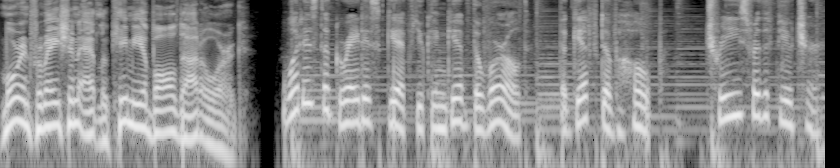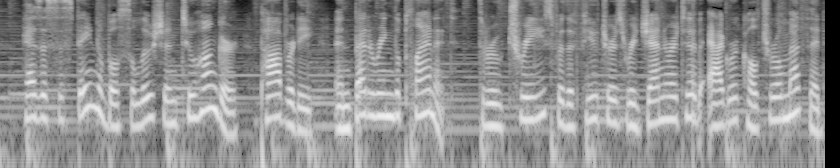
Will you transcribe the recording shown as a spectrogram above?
More information at leukemiaball.org. What is the greatest gift you can give the world? The gift of hope. Trees for the Future has a sustainable solution to hunger, poverty, and bettering the planet through Trees for the Future's regenerative agricultural method,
